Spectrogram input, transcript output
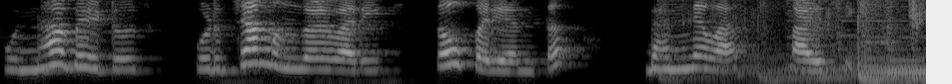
पुन्हा भेटूच पुढच्या मंगळवारी. तोपर्यंत धन्यवाद. काळजी. घ्या.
